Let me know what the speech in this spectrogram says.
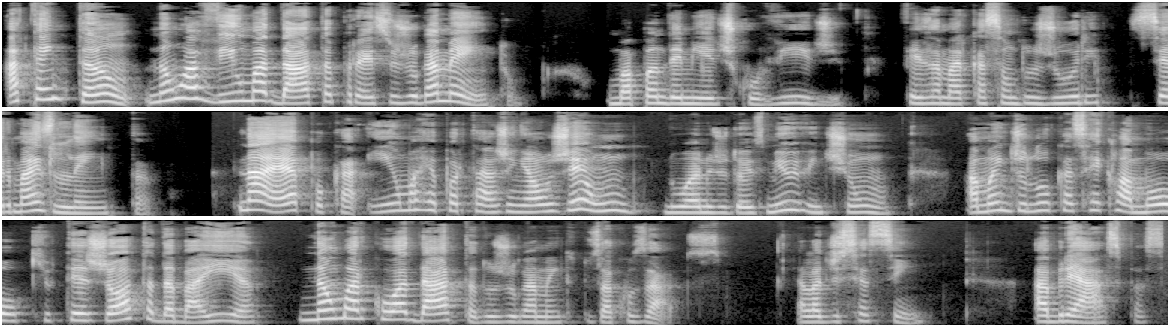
Até então, não havia uma data para esse julgamento, uma pandemia de Covid fez a marcação do júri ser mais lenta. Na época, em uma reportagem ao G1, no ano de 2021, a mãe de Lucas reclamou que o TJ da Bahia não marcou a data do julgamento dos acusados. Ela disse assim: abre aspas.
